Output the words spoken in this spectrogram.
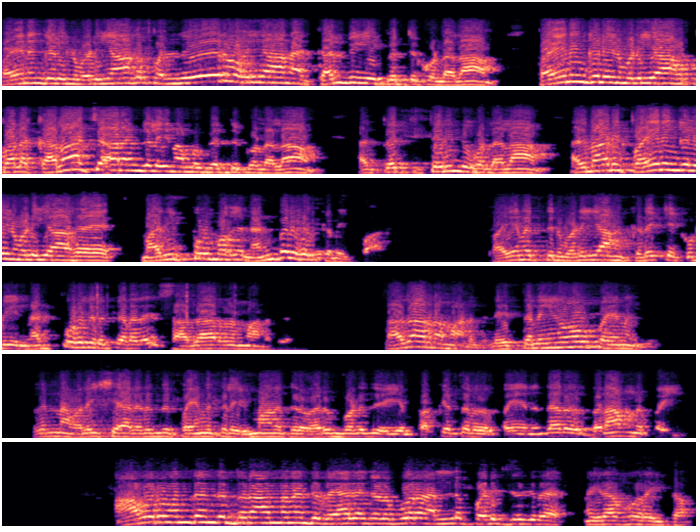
பயணங்களின் வழியாக பல்வேறு வகையான கல்வியை பெற்றுக் கொள்ளலாம். பயணங்களின் வழியாக பல கலாச்சாரங்களை நம்ம பெற்றுக் கொள்ளலாம் அது பெற்று தெரிந்து கொள்ளலாம். அது மாதிரி பயணங்களின் வழியாக மதிப்பு மக நண்பர்கள் கிடைப்பார் பயணத்தின் வழியாக கிடைக்கக்கூடிய நட்புகள் இருக்கிறதே சாதாரணமானது. சாதாரணமானது. எத்தனையோ பயணங்கள். நான் மலேசியால இருந்து பயணத்துல விமானத்துல வரும் பொழுது என் பக்கத்துல ஒரு பையன் இருந்தார் ஒரு பிராமண பையன். அவர் வந்து அந்த பிராமண அந்த வேதங்களை பூரா நல்லா படிச்சிருக்கிறார். மயிலாப்பூர் ஐட்டம்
